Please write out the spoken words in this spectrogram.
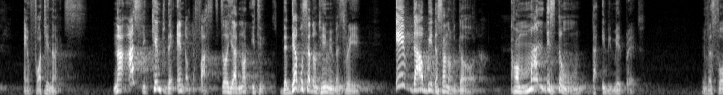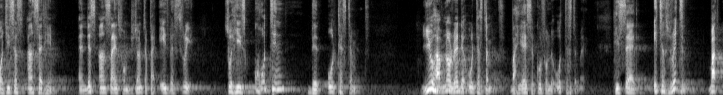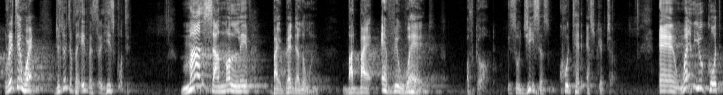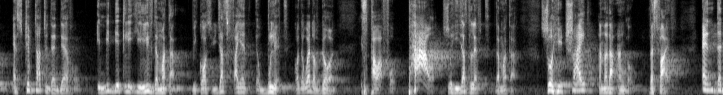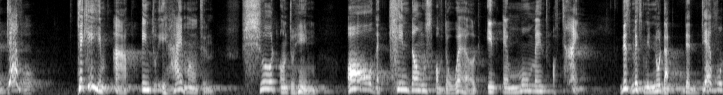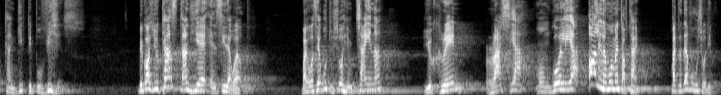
and 40 nights. Now, as he came to the end of the fast, still he had not eaten. The devil said unto him in verse 3 If thou be the Son of God, command this stone that it be made bread. In verse 4, Jesus answered him. And this answer is from Deuteronomy chapter 8, verse 3. So he's quoting the Old Testament. You have not read the Old Testament, but here is a quote from the Old Testament. He said, It is written, but written where? Deuteronomy chapter 8, verse 3. He's quoting. Man shall not live by bread alone, but by every word of God. So Jesus quoted a scripture. And when you quote a scripture to the devil, immediately he leaves the matter because you just fired a bullet because the word of God is powerful. Pow! So he just left the matter. So he tried another angle. Verse 5. And the devil, taking him up into a high mountain, showed unto him all the kingdoms of the world in a moment of time. This makes me know that the devil can give people visions. Because you can't stand here and see the world. But he was able to show him China, Ukraine, Russia, Mongolia, all in a moment of time. But the devil who showed him.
